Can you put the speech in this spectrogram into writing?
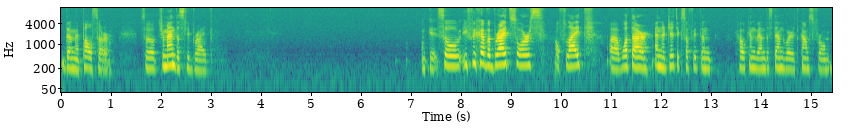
than a pulsar, so tremendously bright. Okay, so if we have a bright source of light, uh, what are energetics of it and how can we understand where it comes from?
